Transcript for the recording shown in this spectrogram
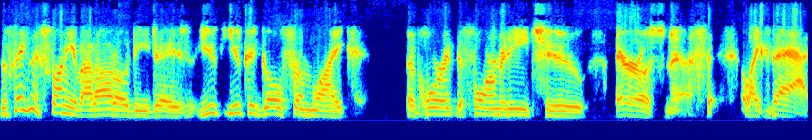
the thing that's funny about auto DJs, you you could go from like abhorrent deformity to Aerosmith, like that.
